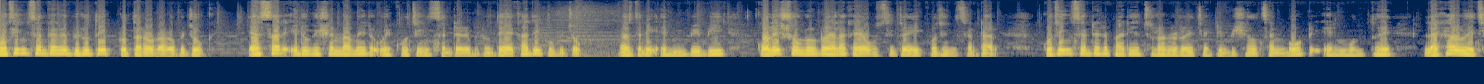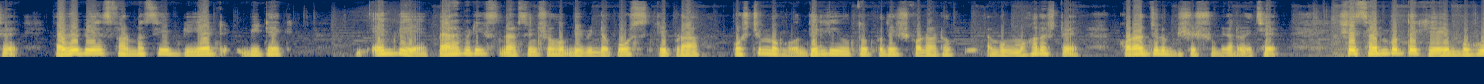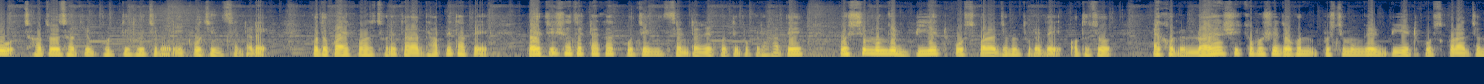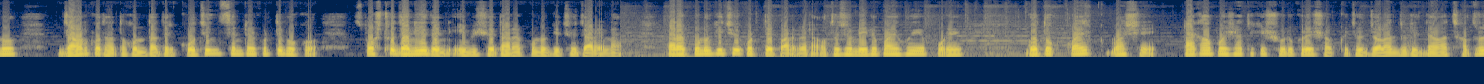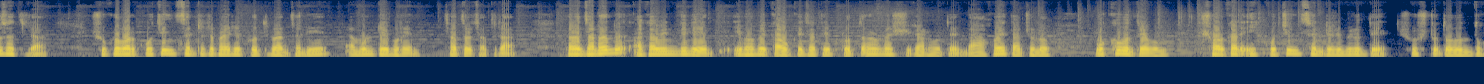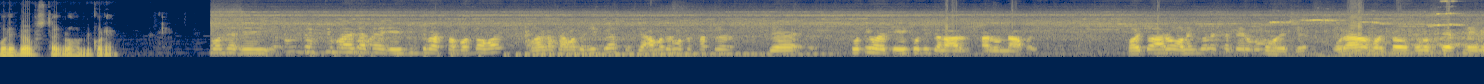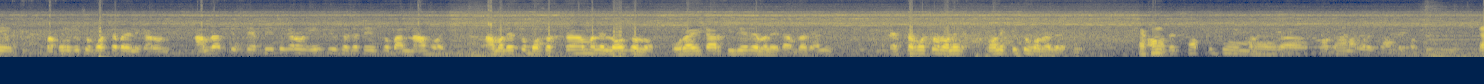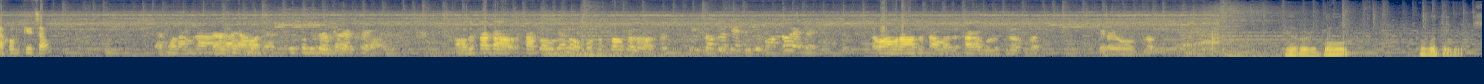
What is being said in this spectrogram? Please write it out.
Coaching সেন্টারের বিরুদ্ধে প্রতারণার অভিযোগ। এসআর এডুকেশন নামের ওই কোচিং সেন্টারের বিরুদ্ধে একাধিক অভিযোগ। রাজধানী এমবিবি কলেজ সংলগ্ন এলাকায় অবস্থিত এই কোচিং সেন্টার। কোচিং সেন্টারের বাইরে ঝোলানো রয়েছে একটি বিশাল সাইনবোর্ড। এর মধ্যে লেখা রয়েছে, MBBS pharmacy, B Ed, B Tech, MBA, paramedics, nursing সহ বিভিন্ন কোর্স ত্রিপুরা, পশ্চিমবঙ্গ, দিল্লি, উত্তরপ্রদেশ, কর্ণাটক এবং মহারাষ্ট্রে করার জন্য বিশেষ সুবিধা রয়েছে। সেই সাইনবোর্ড দেখে বহু ছাত্রছাত্রী ভর্তি হয়েছিল এই কোচিং সেন্টারে গত কয়েক মাস ধরে তারা ধাপে ধাপে পঁয়ত্রিশ হাজার টাকা কোচিং সেন্টারের কর্তৃপক্ষের হাতে পশ্চিমবঙ্গে বিএড কোর্স করার জন্য তুলে দেয়। অথচ এখন নয়া শিক্ষাবর্ষে যখন পশ্চিমবঙ্গের বিএড কোর্স করার জন্য যাওয়ার কথা, তখন তাদের কোচিং সেন্টার কর্তৃপক্ষ স্পষ্ট জানিয়ে দেন, এ বিষয়ে তারা কোনো কিছু জানে না। তারা কোনো কিছুই করতে পারবে না। অথচ নিরুপায় হয়ে পড়ে গত কয়েক মাসে টাকা পয়সা থেকে শুরু করে সবকিছু জলাঞ্জলি দেওয়া ছাত্রছাত্রীরা শুক্রবার কোচিং সেন্টারের বাইরে প্রতিবাদ জানিয়ে এমনটাই বলেন ছাত্রছাত্রীরা। তারা জানান, আগামী দিনে এভাবে কাউকে যাতে প্রতারণার শিকার হতে না হয় তার জন্য মুখ্যমন্ত্রী এবং সরকার এই কোচিং সেন্টারের বিরুদ্ধে সুষ্ঠু তদন্ত করে ব্যবস্থা গ্রহণ করে এই তৃপ্তিবায় যাতে এই হয়, ওনার কাছে আমাদের রিকোয়েস্ট যে আমাদের মতো ছাত্রের যে ক্ষতি হয়েছে, এই ক্ষতি যেন আর কারণ না হয়। হয়তো আরও অনেকজনের সাথে এরকম হয়েছে। ওরা হয়তো কোনো স্টেপ নেয়নি বা কোনো কিছু করতে পারেনি কারণ আমরা আজকে স্টেপ নিয়েছি কারণ ইন ফিউচার যাতে এইসব আর না হয়। আমাদের তো বছরটা মানে লস হলো। ওরা এটা আর ফিরিয়ে দেবে না এটা আমরা জানি। একটা বছর অনেক অনেক কিছু করা যায়। এখন আমাদের সব কিছু মানে ওরা প্রতারণা করেছে আমাদের সব কিছু এখন কি চাও? এখন আমরা চাই আমাদের সুবিধার আমাদের টাকা টাকাও গেল বছরটাও গেল হয়ে এবং আমরা হয়তো আমাদের টাকাগুলো ফেরত পাই। এটাই অবস্থা ব্যুরো রিপোর্ট প্রগতি নিউজ।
